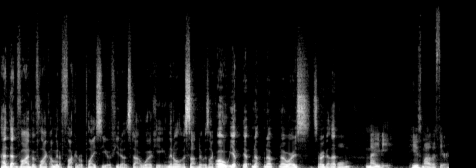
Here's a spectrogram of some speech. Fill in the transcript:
had that vibe of like I'm gonna fucking replace you if you don't start working, and then all of a sudden it was like, oh yep yep nope nope no worries, sorry about that. Or maybe. Here's my other theory:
